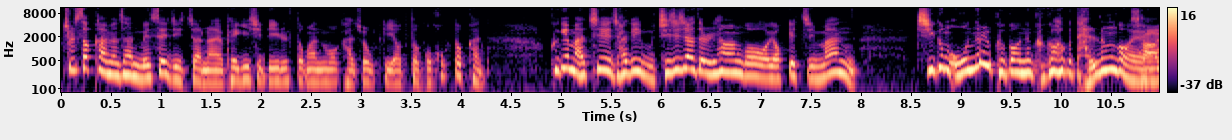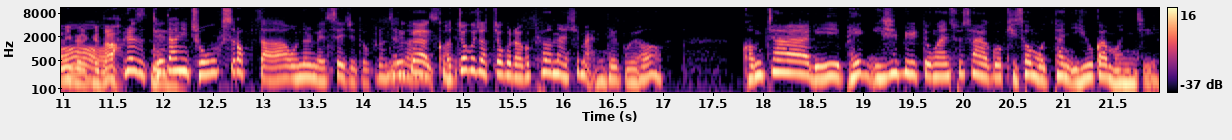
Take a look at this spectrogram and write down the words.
출석하면서 한 메시지 있잖아요. 122일 동안 뭐 가족이 어떻고 혹독한 그게 마치 자기 지지자들을 향한 거였겠지만 지금 오늘 그거는 그거하고 다른 거예요. 사안이 별개다. 그래서 대단히 조국스럽다. 오늘 메시지도 그런 생각이 그러니까 했습니다. 어쩌고 저쩌고라고 표현하시면 안 되고요. 검찰이 120일 동안 수사하고 기소 못한 이유가 뭔지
